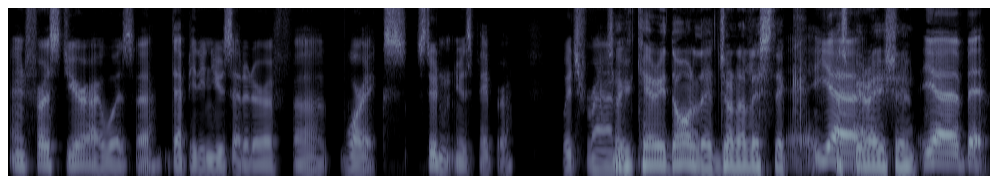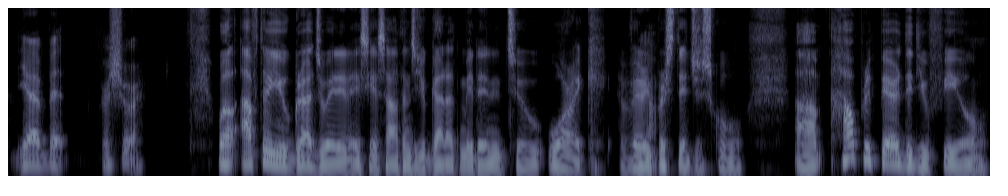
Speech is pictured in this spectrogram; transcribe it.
And in first year, I was a deputy news editor of uh, Warwick's student newspaper, which ran. so you carried on the journalistic Uh, yeah, aspiration. yeah, a bit, yeah, a bit for sure. Well, after you graduated ACS Athens, you got admitted into Warwick, a very Yeah. prestigious school. Um, how prepared did you feel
